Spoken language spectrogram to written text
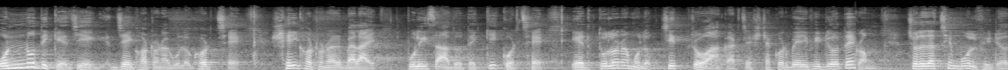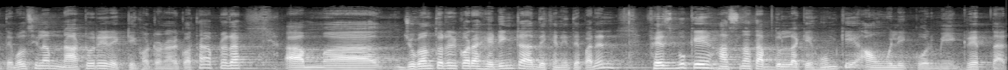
অন্যদিকে যে যে ঘটনাগুলো ঘটছে, সেই ঘটনার বেলায় পুলিশ আদতে কি করছে এর তুলনামূলক চিত্র আঁকার চেষ্টা করবে এই ভিডিওতে। চলে যাচ্ছি মূল ভিডিওতে। বলছিলাম, নাটোরের একটি ঘটনার কথা। আপনারা যুগান্তরের করা হেডিংটা দেখে নিতে পারেন। ফেসবুকে হাসনাত আবদুল্লাহকে হুমকি, আওয়ামী লীগ কর্মী গ্রেপ্তার।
